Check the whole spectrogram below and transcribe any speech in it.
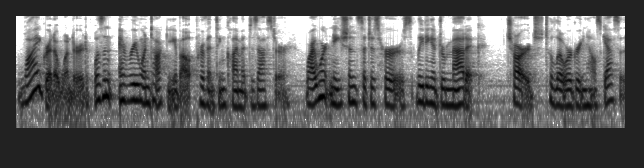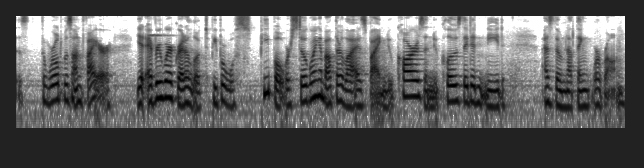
Why, Greta wondered, wasn't everyone talking about preventing climate disaster? Why weren't nations such as hers leading a dramatic charge to lower greenhouse gases? The world was on fire. Yet everywhere Greta looked, people were, people were still going about their lives buying new cars and new clothes they didn't need, as though nothing were wrong.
